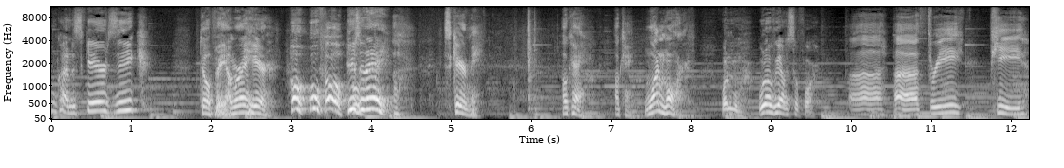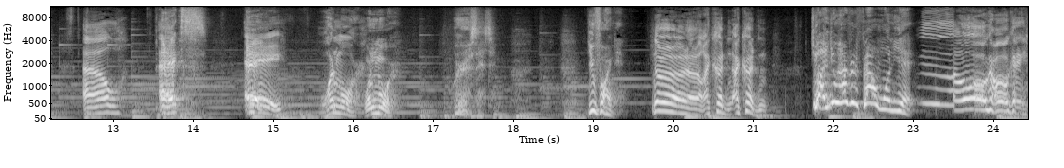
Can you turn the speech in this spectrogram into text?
I'm kinda scared, Zeke. Don't be, I'm right here. Oh, oh, Oh, here's oh. an A. Scared me. Okay, okay, one more. One more. What have we got so far? Uh, uh, three P L X A. One more. One more. Where is it? You find it. No, no, no, no, no, I couldn't, I couldn't. You you haven't found one yet. Oh, okay.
